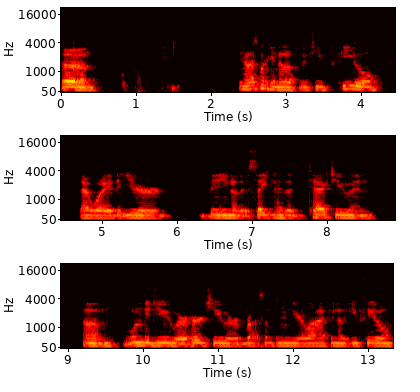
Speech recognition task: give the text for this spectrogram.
Um, you know, I just want you to know if, if you feel that way that you're you know that Satan has attacked you and um, wounded you or hurt you or brought something into your life, you know that you feel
